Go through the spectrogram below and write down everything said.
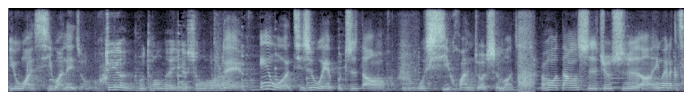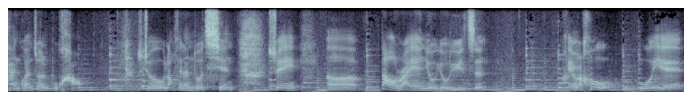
有碗洗碗那种。就一个很普通的一个生活了。，对，因为我其实我也不知道我喜欢做什么，然后当时就是呃，因为那个餐馆做的不好，就浪费了很多钱，所以呃，到 Ryan 有忧郁症，对然后我也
